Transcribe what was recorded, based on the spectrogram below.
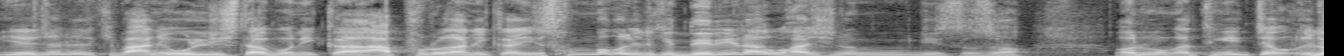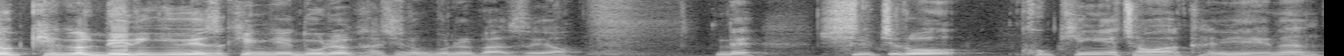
예전에 이렇게 많이 올리시다 보니까 앞으로 가니까 이 손목을 이렇게 내리라고 하시는 분이 있어서 어느 분 같은 게 진짜 이렇게 그걸 내리기 위해서 굉장히 노력하시는 분을 봤어요. 근데 실제로 코킹의 정확한 이해는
